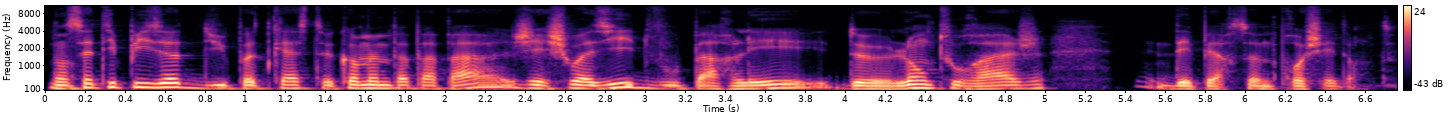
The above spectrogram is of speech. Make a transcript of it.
Dans cet épisode du podcast Quand même pas papa, j'ai choisi de vous parler de l'entourage des personnes proches aidantes.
